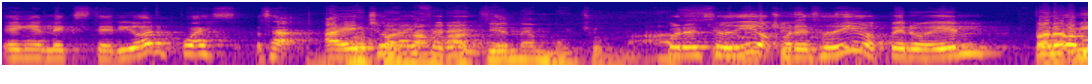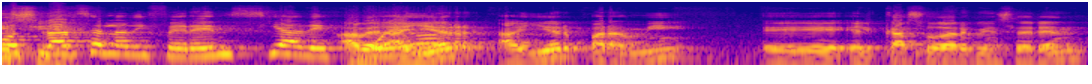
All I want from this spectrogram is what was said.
en el exterior, pues, o sea, ha No, hecho la Panamá diferencia. tiene mucho más. Por eso sí, digo, por eso digo, pero él Para pudo sí. mostrarse la diferencia de A juego. ver, ayer, ayer para mí eh, el caso de Darwin Seren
